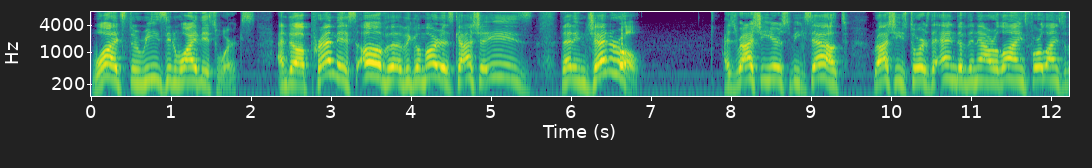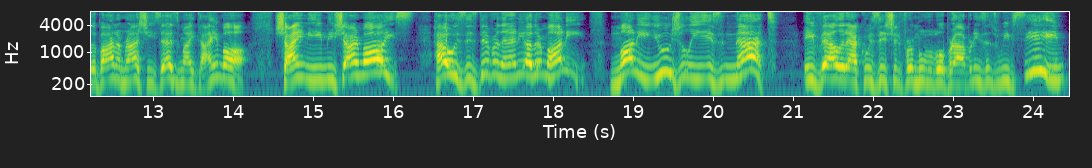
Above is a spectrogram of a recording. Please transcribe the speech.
What's the reason why this works? And the premise of the Gemara's kasha is that in general, as Rashi here speaks out, Rashi's towards the end of the narrow lines, four lines for the bottom. Rashi says, "My taima, shiny mishar mois." How is this different than any other money? Money usually is not a valid acquisition for movable properties. As we've seen,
